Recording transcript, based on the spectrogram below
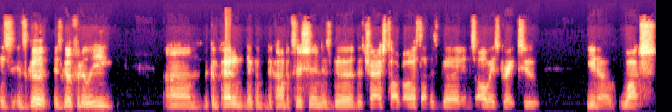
it's it's good. It's good for the league. Um, the competitive the, the competition is good. The trash talk, all that stuff is good, and it's always great to, you know, watch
